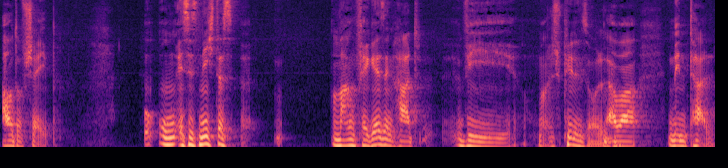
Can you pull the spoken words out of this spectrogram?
out of shape. Und es ist nicht, dass man vergessen hat, wie man spielen soll, mhm. aber mental.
